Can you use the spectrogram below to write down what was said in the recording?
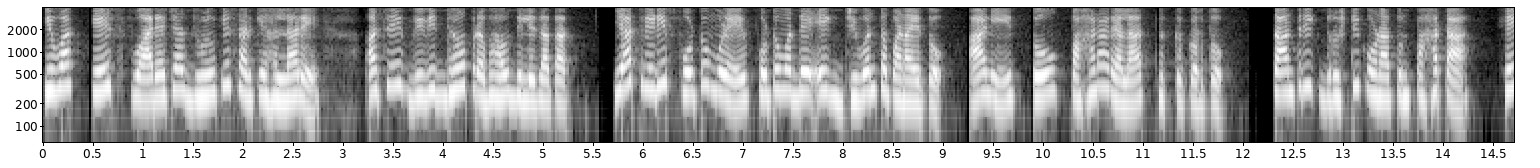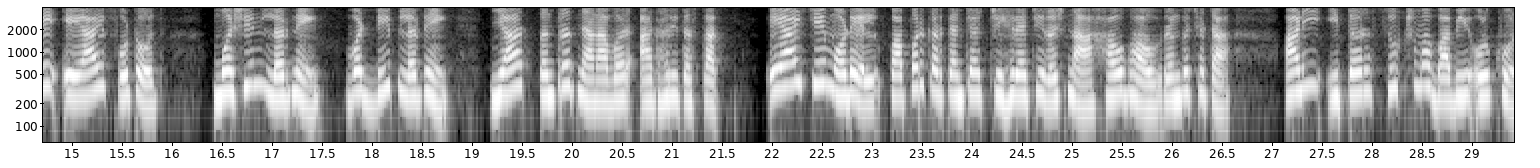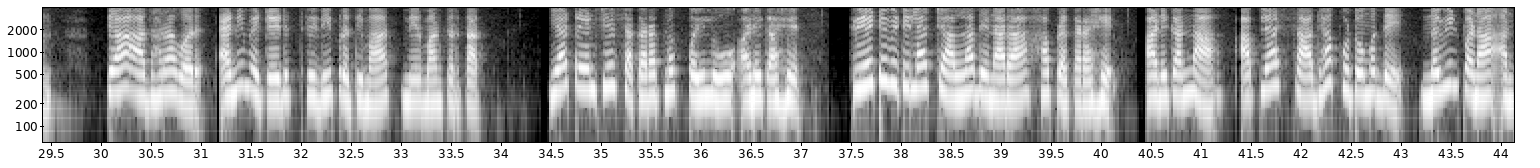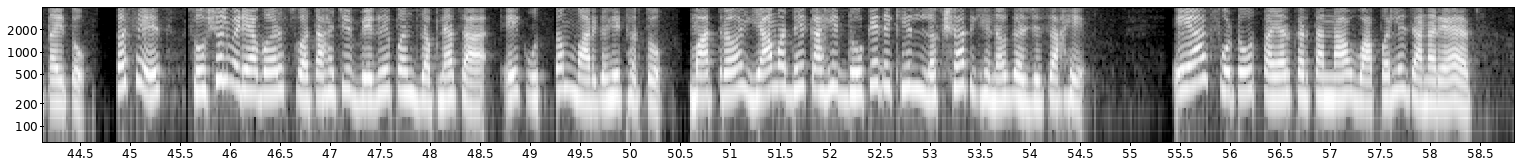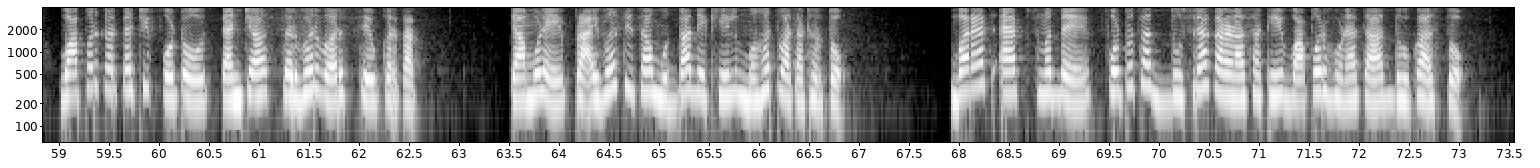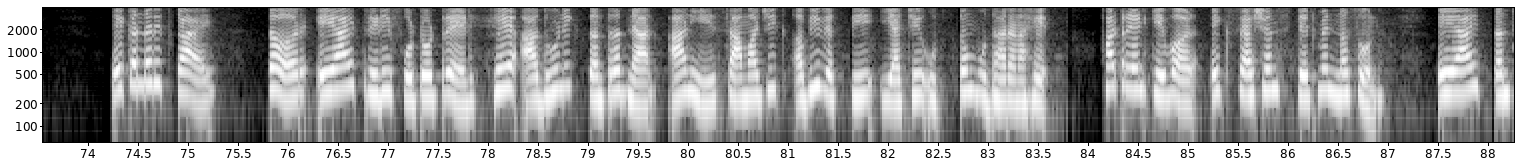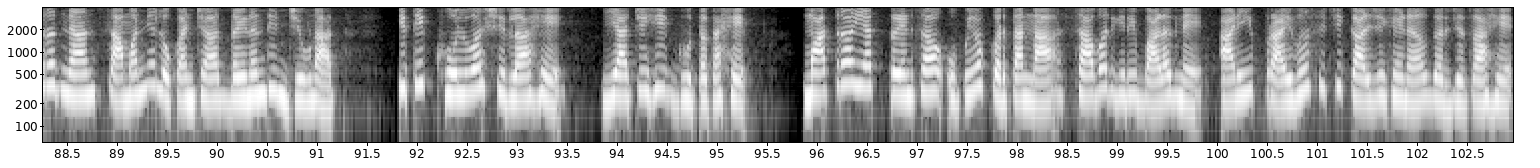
किंवा केस वाऱ्याच्या झुळुकेसारखे हलणारे असे विविध प्रभाव दिले जातात. या थ्री डी फोटोमुळे फोटोमध्ये एक जिवंतपणा येतो आणि तो पाहणाऱ्याला थक्क करतो. तांत्रिक दृष्टिकोनातून पाहता हे A I photos machine learning व डीप लर्निंग या तंत्रज्ञानावर आधारित असतात. ए आयचे मॉडेल वापरकर्त्यांच्या चेहऱ्याची रचना हावभाव रंगछटा आणि इतर सूक्ष्म बाबी ओळखून त्या आधारावर ॲनिमेटेड थ्री डी प्रतिमा निर्माण करतात. या ट्रेंडचे सकारात्मक पैलू अनेक आहेत. क्रिएटिव्हिटीला चालना देणारा हा प्रकार आहे. अनेकांना आपल्या साध्या फोटोमध्ये नवीनपणा आणता येतो. तसेच सोशल मीडियावर स्वतःचे वेगळेपण जपण्याचा एक उत्तम मार्गही ठरतो. मात्र यामध्ये काही धोके देखील लक्षात घेणं गरजेचं आहे. ए आय फोटो तयार करताना वापरले जाणारे ॲप्स वापरकर्त्याची फोटो त्यांच्या सर्व्हरवर सेव्ह करतात. त्यामुळे प्रायव्हसीचा मुद्दा देखील महत्त्वाचा ठरतो. बऱ्याच ॲप्समध्ये फोटोचा दुसऱ्या कारणासाठी वापर होण्याचा धोका असतो. एकंदरीत काय तर A I three D photo trend हे आधुनिक तंत्रज्ञान आणि सामाजिक अभिव्यक्ती याचे उत्तम उदाहरण आहे. हा ट्रेंड केवळ एक फॅशन स्टेटमेंट नसून ए आय तंत्रज्ञान सामान्य लोकांच्या दैनंदिन जीवनात किती खोलवर शिरलं आहे याचेही घोतक आहे. मात्र या ट्रेंडचा उपयोग करताना सावधगिरी बाळगणे आणि प्रायव्हसीची काळजी घेणं गरजेचं आहे.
